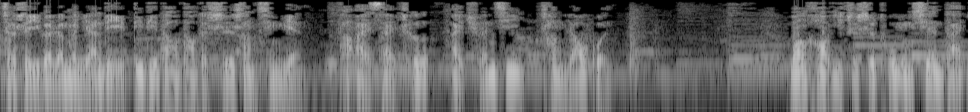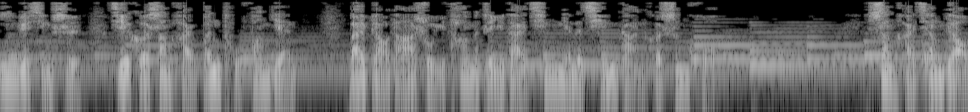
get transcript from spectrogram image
这是一个人们眼里地地道道的时尚青年，他爱赛车，爱拳击，唱摇滚。王浩一直试图用现代音乐形式结合上海本土方言，来表达属于他们这一代青年的情感和生活。上海腔调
